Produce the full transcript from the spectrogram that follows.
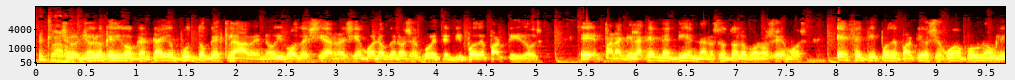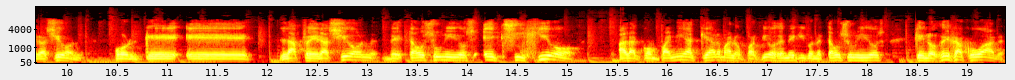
Sí, claro. Yo, yo lo que digo que acá hay un punto que es clave, ¿no? Y vos decías recién, bueno, que no se juegue este tipo de partidos. Eh, para que la gente entienda, nosotros lo conocemos, este tipo de partidos se juegan por una obligación, porque eh, la Federación de Estados Unidos exigió a la compañía que arma los partidos de México en Estados Unidos que los deja jugar,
